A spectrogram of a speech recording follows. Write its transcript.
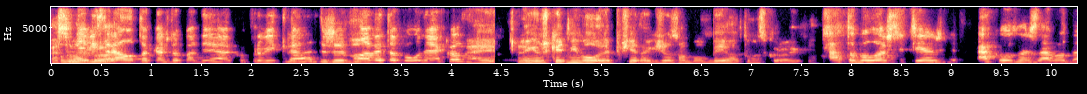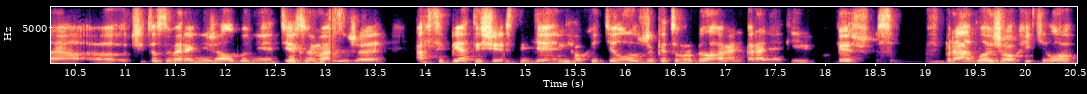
Ja som nevyzeralo to každopádne ako prvýkrát, že v No. hlave to bolo nejako Hej, len už keď mi bolo lepšie, tak išiel som bomby a to ma skoro vyplo. A to bolo ešte tiež, ako uznáš závod a uh, či to zverejníš alebo nie, tiež sme mali, že asi 5. 6. deň ho chytilo, že keď som robila raň, raňajky, vieš, v prádle, že ho chytilo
